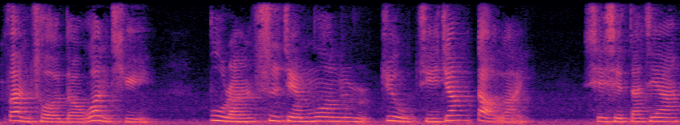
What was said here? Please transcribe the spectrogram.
犯错的问题，不然世界末日就即将到来。谢谢大家。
